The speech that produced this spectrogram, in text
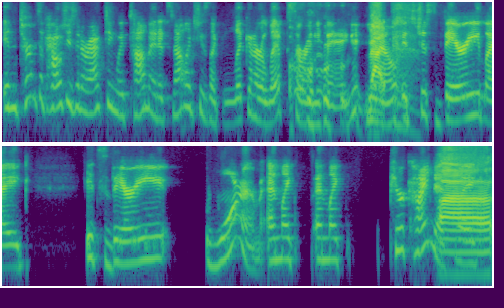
in terms of how she's interacting with Tommen, it's not like she's like licking her lips or anything. you know, it's just very like it's very warm and like and like pure kindness. like Uh,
